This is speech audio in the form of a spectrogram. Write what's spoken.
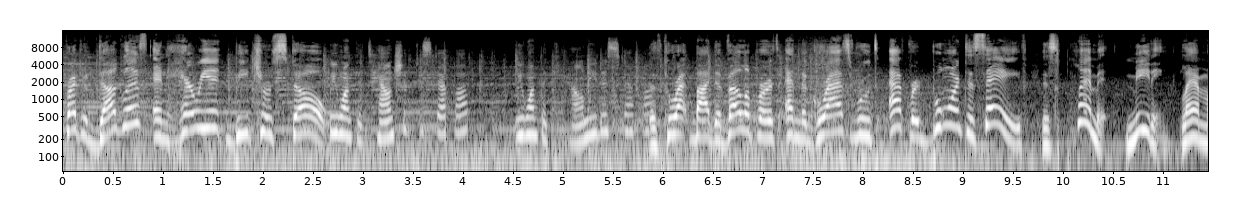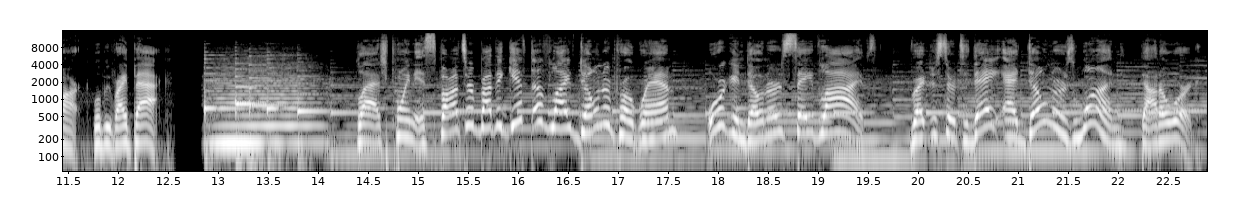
Frederick Douglass and Harriet Beecher Stowe. We want the township to step up. We want the county to step up. The threat by developers and the grassroots effort born to save this Plymouth meeting landmark. We'll be right back. Flashpoint is sponsored by the Gift of Life Donor Program. Organ donors save lives. Register today at donorsone.org.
